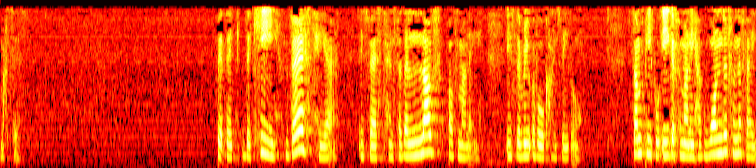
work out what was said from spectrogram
matters. But the, the key verse here is verse 10 For the love of money is the root of all kinds of evil. Some people eager for money have wandered from the faith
